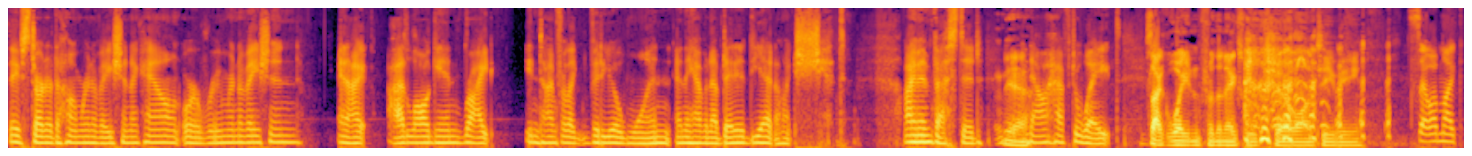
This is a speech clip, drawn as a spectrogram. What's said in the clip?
they've started a home renovation account or a room renovation, and I I log in right in time for like video one, and they haven't updated yet. I'm like, shit, I'm invested. Yeah. Now I have to wait. it's like waiting for the next week's show on TV. So I'm like,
